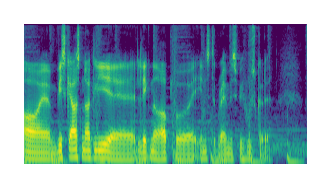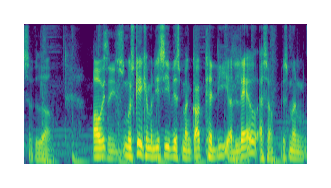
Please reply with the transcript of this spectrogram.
Og øh, vi skal også nok lige øh, lægge noget op på øh, Instagram, hvis vi husker det, og så videre. Og Præcis. måske kan man lige sige, hvis man godt kan lide at lave, altså hvis man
